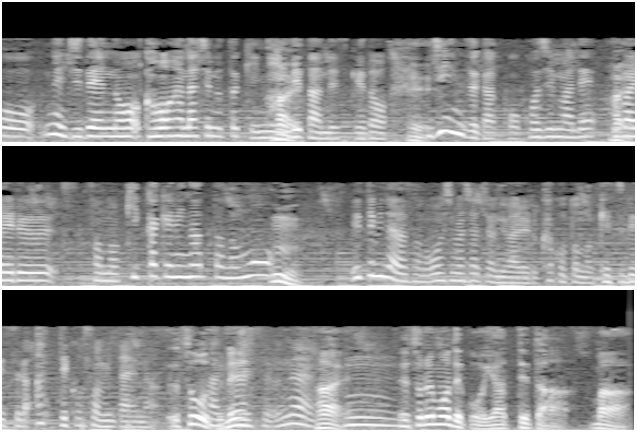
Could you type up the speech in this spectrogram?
こうね、事前のこうお話の時にはい出たんですけど、ええ。ジーンズがこう小島で生まれる、そのきっかけになったのも、うん。言ってみたらその大島社長に言われる過去との決別があってこそみたいな感じですよね。はい。うん。でそれまでこうやってた、ま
